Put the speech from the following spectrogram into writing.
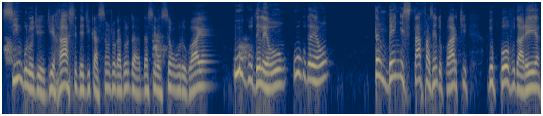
símbolo de, de raça e dedicação, jogador da, da seleção uruguaia, Hugo de Leon. Hugo de Leon também está fazendo parte do povo da areia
